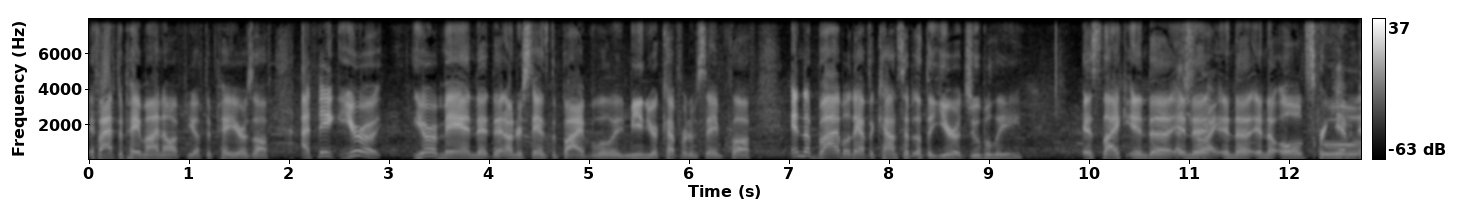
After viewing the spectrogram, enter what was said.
if I have to pay mine off, you have to pay yours off. I think you're a you're a man that, that understands the Bible, and me and you are cut from the same cloth. In the Bible, they have the concept of the year of jubilee. It's like in the That's in the right. in the in the old school,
